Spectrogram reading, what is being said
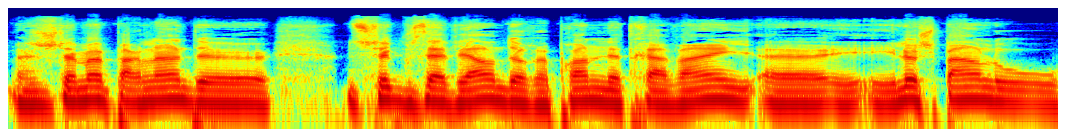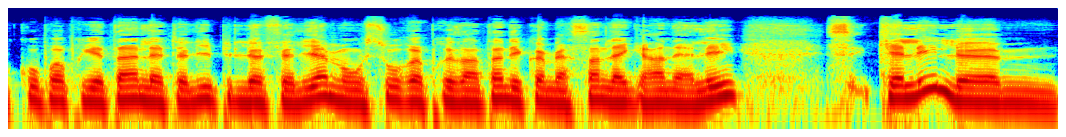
Ben, justement, parlant de, du fait que vous avez hâte de reprendre le travail, euh, et, là, je parle aux, copropriétaires de l'atelier puis de l'Ophélia, mais aussi aux représentants des commerçants de la Grande Allée. quel est le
